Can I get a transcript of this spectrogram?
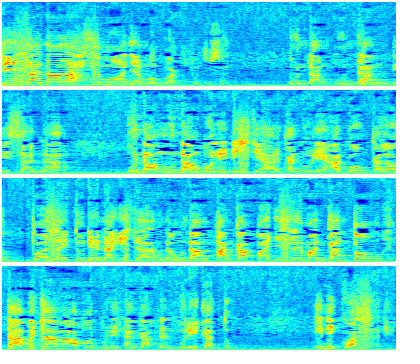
Di sanalah semuanya membuat keputusan. Undang-undang di sana undang-undang boleh diisytiharkan oleh Agong. Kalau bahasa itu dia nak isytihar undang-undang tangkap Pak Haji Sulaiman gantung. Tak bercara pun boleh tangkap dan boleh gantung. Ini kuasa dia.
